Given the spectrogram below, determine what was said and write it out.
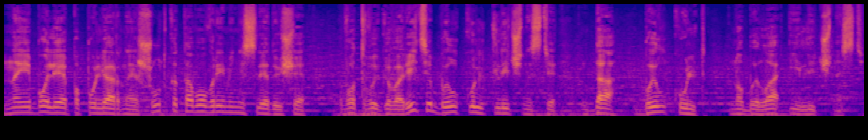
Наиболее популярная шутка того времени следующая. Вот вы говорите, был культ личности. Да, был культ, но была и личность.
